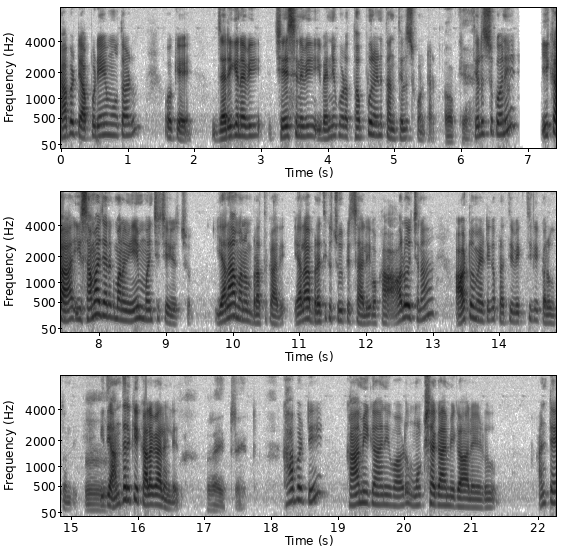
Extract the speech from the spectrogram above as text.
కాబట్టి అప్పుడు ఏమవుతాడు ఓకే జరిగినవి చేసినవి ఇవన్నీ కూడా తప్పులని తను తెలుసుకుంటాడు. ఓకే. తెలుసుకొని ఇక ఈ సమాజానికి మనం ఏం మంచి చేయొచ్చు? ఎలా మనం బ్రతకాలి? ఎలా బ్రతికి చూపించాలి? ఒక ఆలోచన ఆటోమేటిక్గా ప్రతి వ్యక్తికి కలుగుతుంది. ఇది అందరికీ కలగాలని లేదు. Right right. కాబట్టి కామిగాని వాడు మోక్షగామి కాలేడు అంటే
